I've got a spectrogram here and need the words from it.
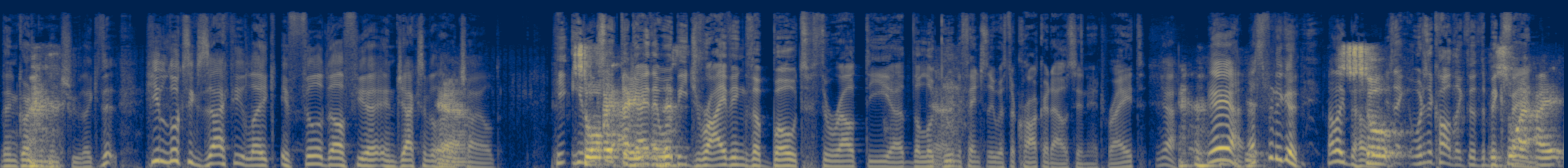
than Gardner Minshew? Like th- he looks exactly like if Philadelphia and Jacksonville had a child. he, he So looks like the guy I- that would be driving the boat throughout the uh, the lagoon, essentially with the crocodiles in it, right? Yeah, yeah, yeah. That's pretty good. I like that. So- like what is it called? Like the, the big so fan. I, I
